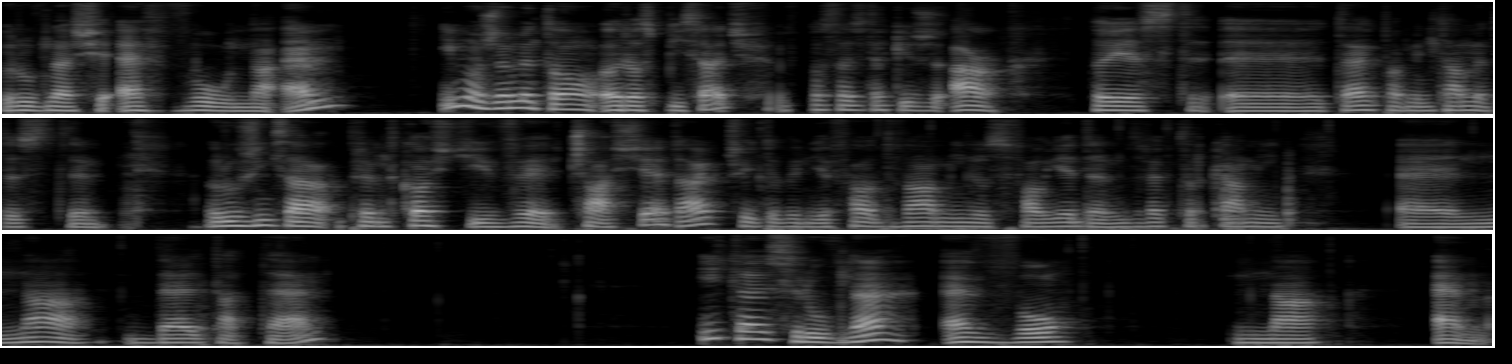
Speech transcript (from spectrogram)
równa się FW na M i możemy to rozpisać w postaci takiej, że A to jest, e, tak pamiętamy, to jest e, różnica prędkości w czasie, tak? Czyli to będzie V2 minus V1 z wektorkami e, na delta t. I to jest równe FW na M.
